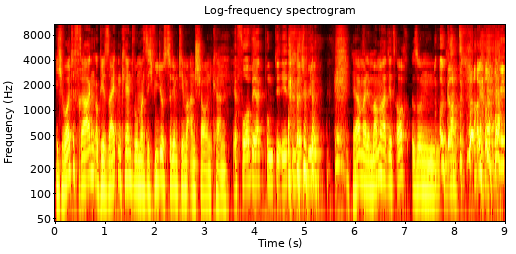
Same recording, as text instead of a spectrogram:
Ich wollte fragen, ob ihr Seiten kennt, wo man sich Videos zu dem Thema anschauen kann. Ja, vorwerk.de zum Beispiel. Ja, meine Mama hat jetzt auch so ein. oh Gott, oh Gott, geht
